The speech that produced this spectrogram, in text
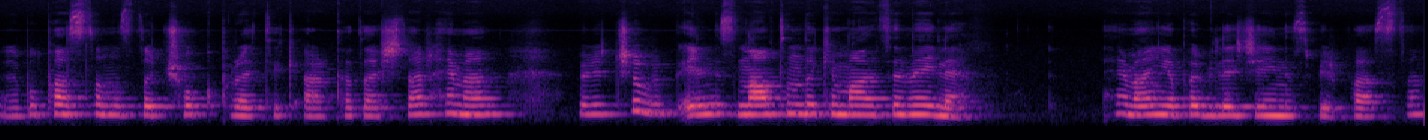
Bu pastamız da çok pratik arkadaşlar. Hemen böyle çabuk elinizin altındaki malzemeyle hemen yapabileceğiniz bir pasta.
